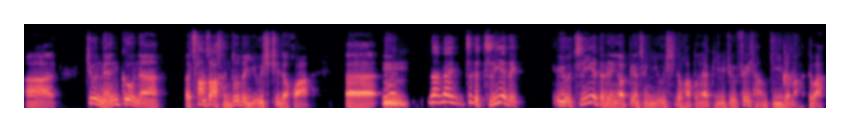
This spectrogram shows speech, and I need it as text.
啊、就能够呢，呃，创造很多的游戏的话，呃，因为、嗯那那这个职业的有职业的人要变成游戏的话，本来比例就非常低的嘛，对吧？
